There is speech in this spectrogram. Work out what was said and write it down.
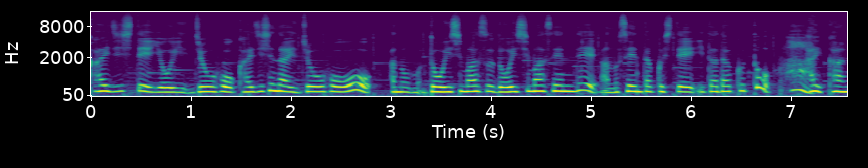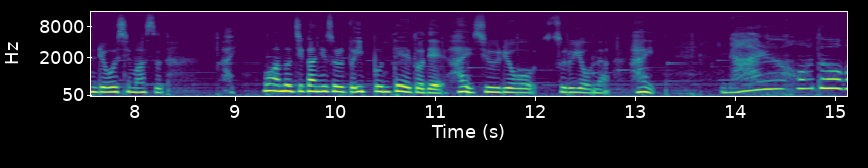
開示して良い情報開示しない情報をあの同意します同意しませんであの選択していただくと、はあ、はい完了します。はい、もうあの時間にすると1分程度で、はい、終了するような、はい、なるほど。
